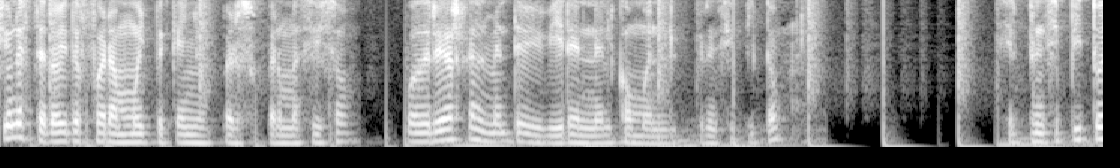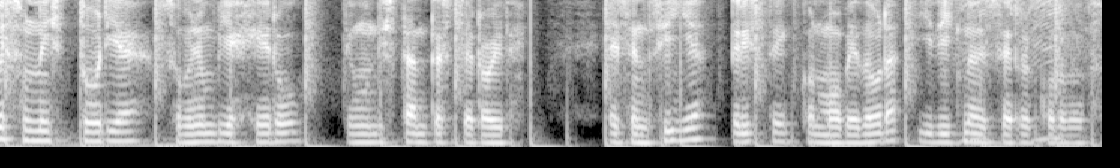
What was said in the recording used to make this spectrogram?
Si un asteroide fuera muy pequeño pero supermacizo, ¿podrías realmente vivir en él como en el Principito? El Principito es una historia sobre un viajero de un distante asteroide. Es sencilla, triste, conmovedora y digna de ser recordada.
